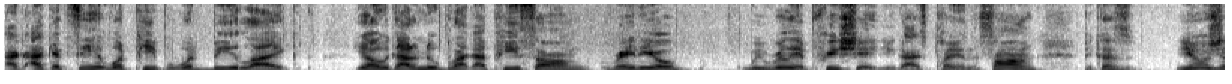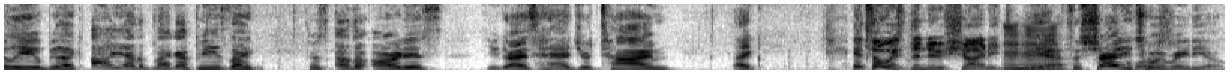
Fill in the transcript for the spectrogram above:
I, I could see what people would be like. Yo, we got a new Black Eyed Peas song. Radio, we really appreciate you guys playing the song because usually you'll be like, oh yeah, the Black Eyed Peas. Like, there's other artists. You guys had your time. Like, It's always the new shiny mm-hmm. toy. Yeah. it's a shiny toy radio.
